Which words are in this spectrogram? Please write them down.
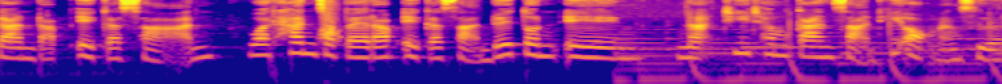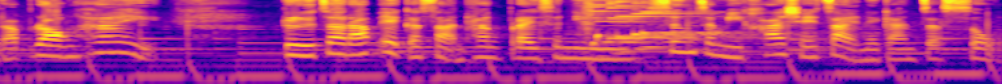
การรับเอกสารว่าท่านจะไปรับเอกสารด้วยตนเอง ณที่ทำการศาลที่ออกหนังสือรับรองให้ หรือจะรับเอกสารทางไปรษณีย์ซึ่งจะมีค่าใช้จ่ายในการจัดส่ง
